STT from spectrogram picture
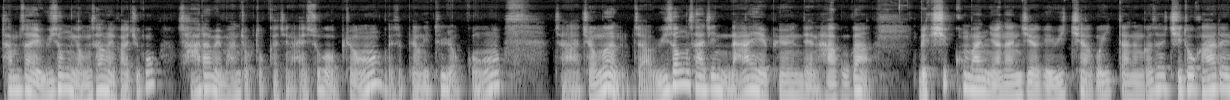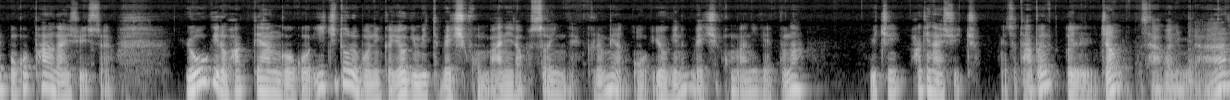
탐사의 위성 영상을 가지고 사람의 만족도까지는 알 수가 없죠. 그래서 병이 틀렸고, 자 정은 자 위성 사진 나에 표현된 하구가 멕시코만 연안 지역에 위치하고 있다는 것을 지도가를 보고 파악할 수 있어요. 여기를 확대한 거고 이 지도를 보니까 여기 밑에 멕시코만이라고 써 있네. 그러면 어, 여기는 멕시코만이겠구나. 위치 확인할 수 있죠. 그래서 답은 1점 4번입니다.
